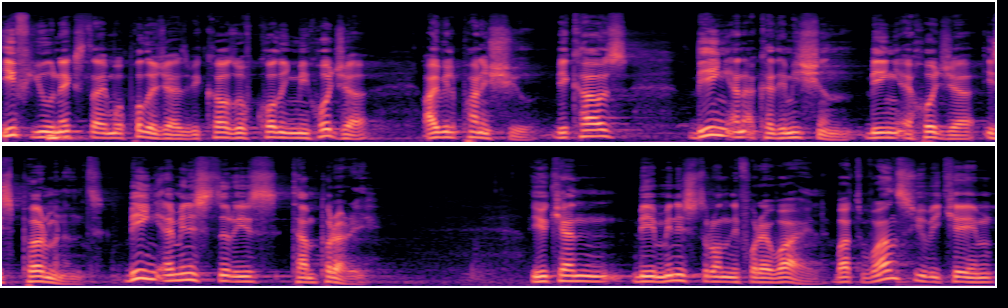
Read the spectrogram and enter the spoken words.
if you next time apologize because of calling me Hoja, I will punish you. Because being an academician, being a hoja is permanent. Being a minister is temporary. You can be minister only for a while, but once you became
